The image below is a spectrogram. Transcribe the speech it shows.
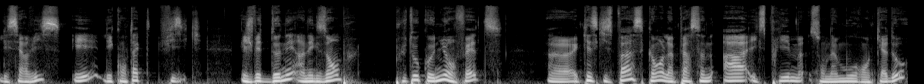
les services et les contacts physiques. Et je vais te donner un exemple plutôt connu en fait euh, qu'est-ce qui se passe quand la personne A exprime son amour en cadeau?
